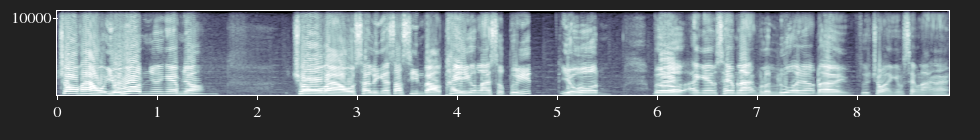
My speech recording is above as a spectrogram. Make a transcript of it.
Cho vào yếu hơn nha anh em nhá. Cho vào Silent Assassin vào, thay con Light Spirit yếu hơn. Bây giờ anh em xem lại một lần nữa nhá. Đây, tôi cho anh em xem lại này.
